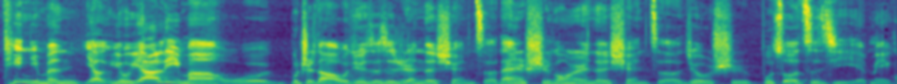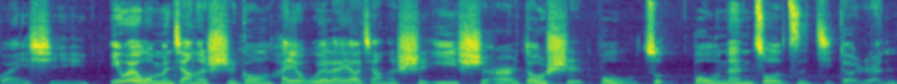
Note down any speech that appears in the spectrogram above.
替你们要有压力吗？我不知道，我觉得这是人的选择。但是时工人的选择就是不做自己也没关系，因为我们讲的时工，还有未来要讲的十一、十二，都是不做不能做自己的人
